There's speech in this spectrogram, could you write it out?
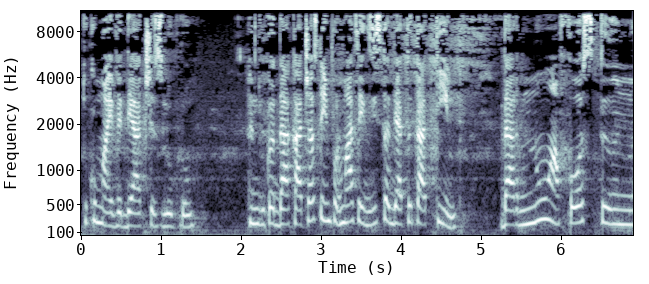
Tu cum ai vedea acest lucru? Pentru că dacă această informație există de atâta timp, dar nu a fost în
